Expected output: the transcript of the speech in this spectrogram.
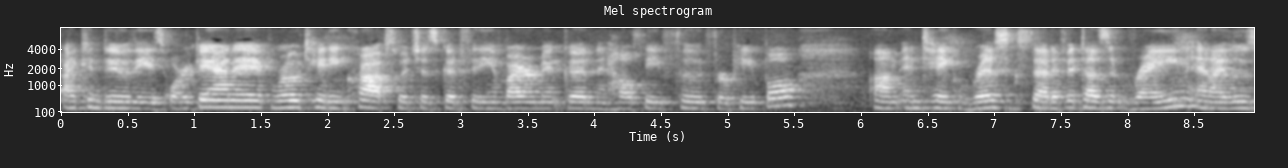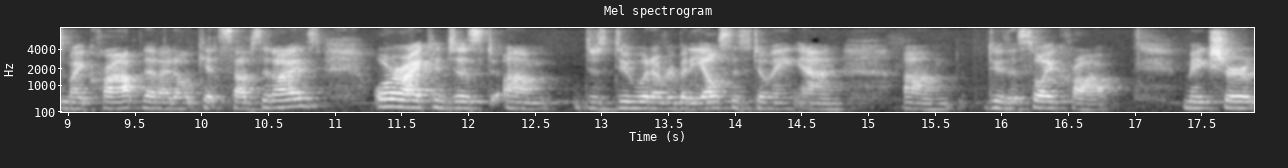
I can do these organic rotating crops, which is good for the environment, good and healthy food for people. Um, and take risks that if it doesn't rain and I lose my crop, that I don't get subsidized, or I can just um, just do what everybody else is doing and um, do the soy crop. Make sure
